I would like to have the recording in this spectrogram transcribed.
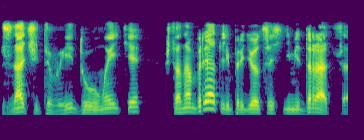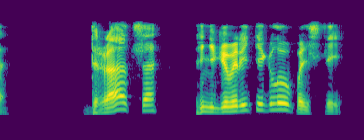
значит, вы думаете, что нам вряд ли придется с ними драться? — Драться? Не говорите глупостей, —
